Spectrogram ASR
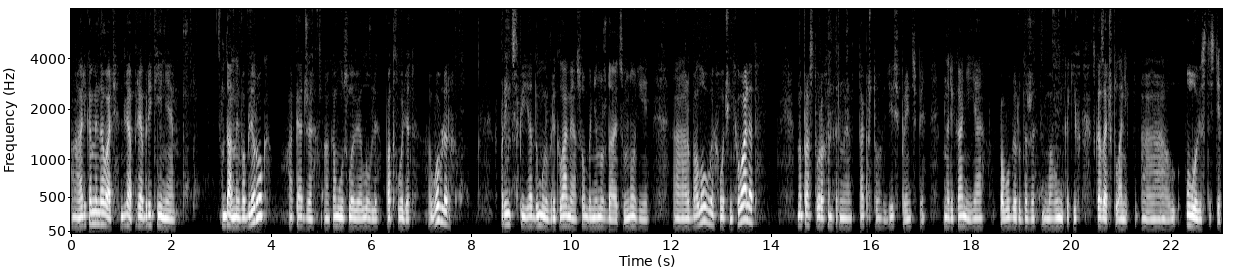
э, рекомендовать для приобретения данный воблерок. Опять же, кому условия ловли подходят. Воблер в принципе, я думаю, в рекламе особо не нуждаются. Многие э, рыболовы очень хвалят на просторах интернета, так что здесь, в принципе, нареканий я по воблеру даже не могу никаких сказать в плане э, уловистости.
